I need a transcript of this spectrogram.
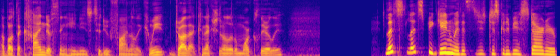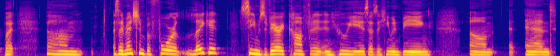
about the kind of thing he needs to do finally? Can we draw that connection a little more clearly? Let's let's begin with it's just, going to be a starter, but um, as I mentioned before, Leggatt seems very confident in who he is as a human being, um, and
